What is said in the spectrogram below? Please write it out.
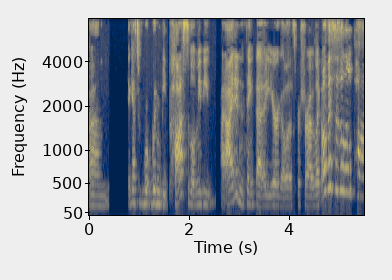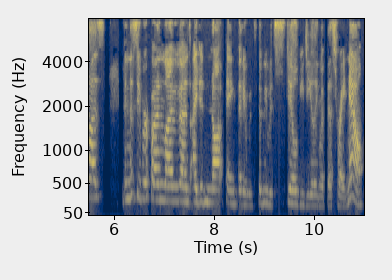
um, I guess wouldn't be possible. Maybe I didn't think that a year ago. That's for sure. I was like, oh, this is a little pause in the super fun live events. I did not think that it would that we would still be dealing with this right now.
